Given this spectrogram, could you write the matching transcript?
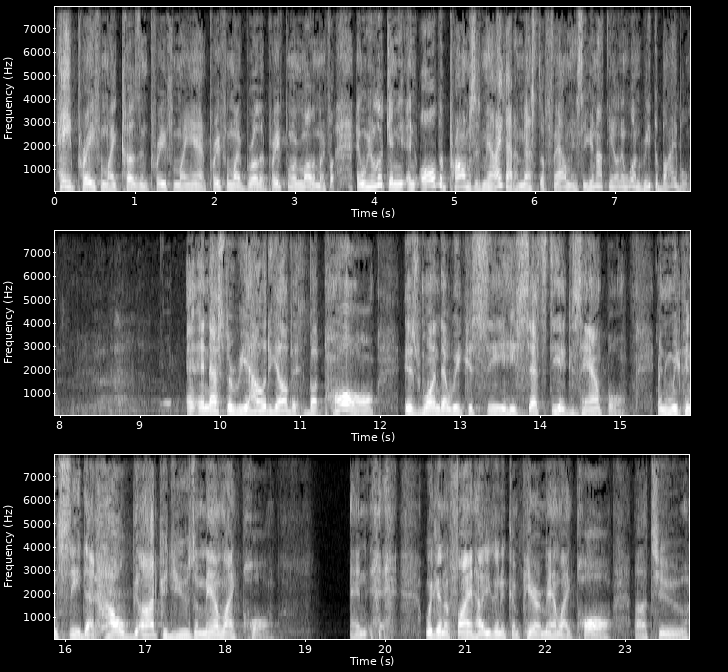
hey, pray for my cousin, pray for my aunt, pray for my brother, pray for my mother, my father. And we look and, and all the problems is, man, I got a messed up family. So you're not the only one. Read the Bible. And, and that's the reality of it. But Paul is one that we could see. He sets the example. And we can see that how God could use a man like Paul. And we're going to find how you're going to compare a man like Paul uh, to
